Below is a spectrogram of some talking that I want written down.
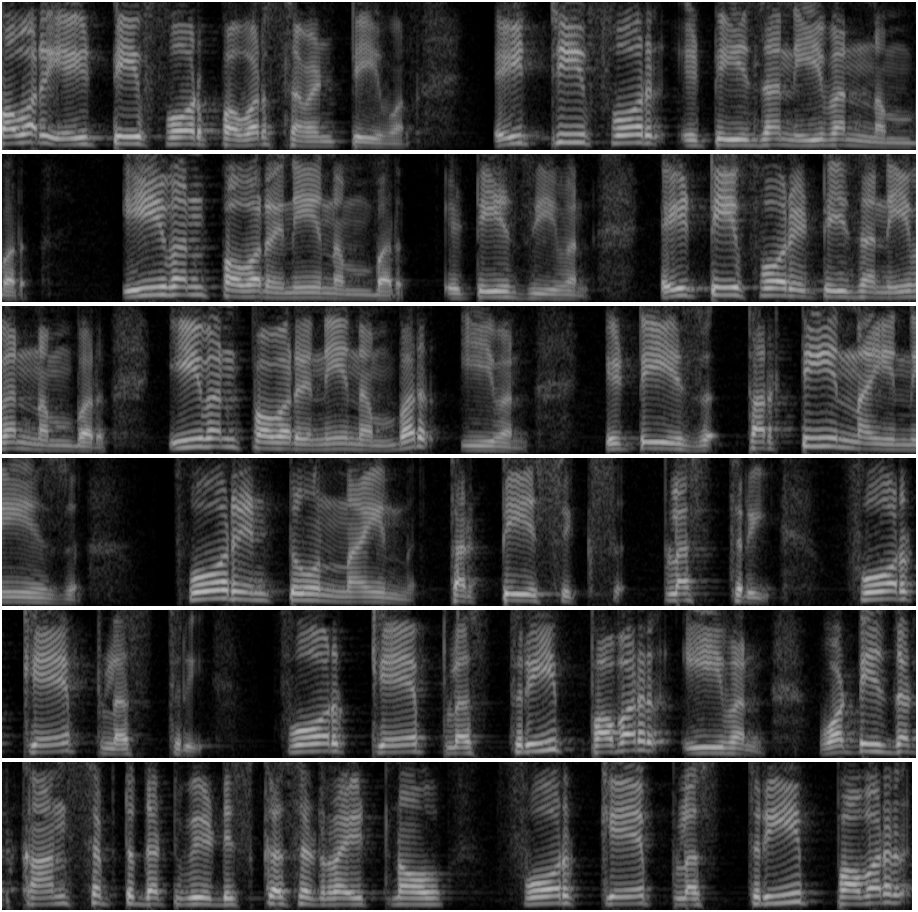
power 84 power 71 84 it is an even number even power any number it is even. 84 it is an even number. Even power any number even. It is 39 is 4 into 9 36 plus 3 4k plus 3 4k plus 3 power even. What is that concept that we discussed right now? 4k plus 3 power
